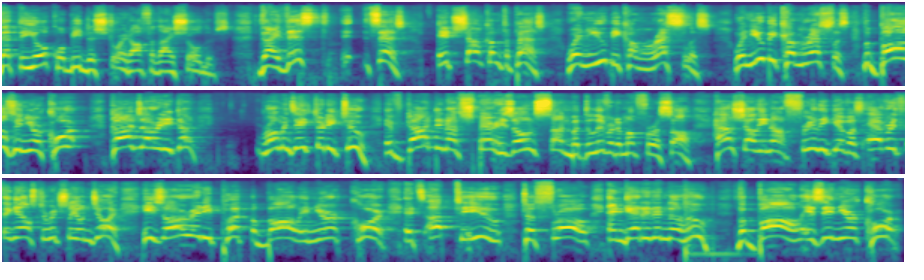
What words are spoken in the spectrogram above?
that the yoke will be destroyed off of thy shoulders. Thy this, it says, it shall come to pass when you become restless. When you become restless, the ball's in your court. God's already done. Romans 8:32 If God did not spare his own son but delivered him up for us all how shall he not freely give us everything else to richly enjoy He's already put the ball in your court it's up to you to throw and get it in the hoop the ball is in your court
